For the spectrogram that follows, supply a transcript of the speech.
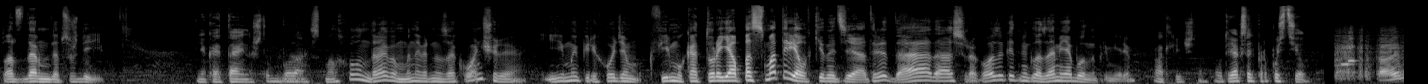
плацдарм для обсуждений. Некая тайна, чтобы была. Да, С Малхолланд Драйвом мы, наверное, закончили, и мы переходим к фильму, который я посмотрел в кинотеатре. Да-да, широко закрытыми глазами я был на премьере. Отлично. Вот я, кстати, пропустил. Time,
